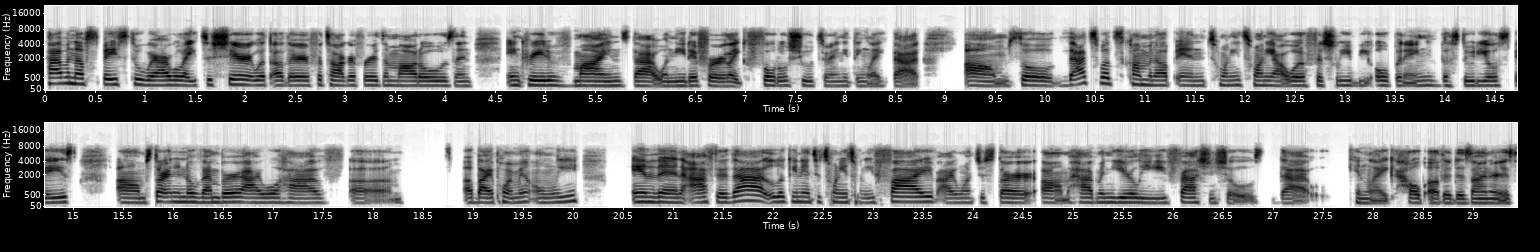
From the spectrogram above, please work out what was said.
have enough space to where I would like to share it with other photographers and models and and creative minds that will need it for like photo shoots or anything like that. Um, so that's what's coming up in 2020. I will officially be opening the studio space. Um, starting in November, I will have um, a by appointment only. And then after that, looking into 2025, I want to start um, having yearly fashion shows that can like help other designers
